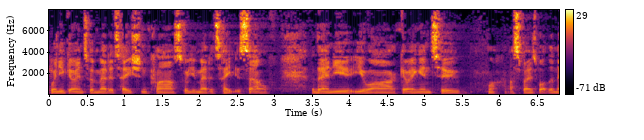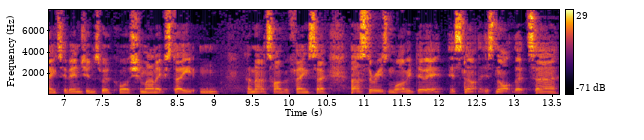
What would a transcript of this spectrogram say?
when you go into a meditation class or you meditate yourself, then you you are going into well, I suppose what the native Indians would call a shamanic state and, and that type of thing. So that's the reason why we do it. It's not, it's not that, uh,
